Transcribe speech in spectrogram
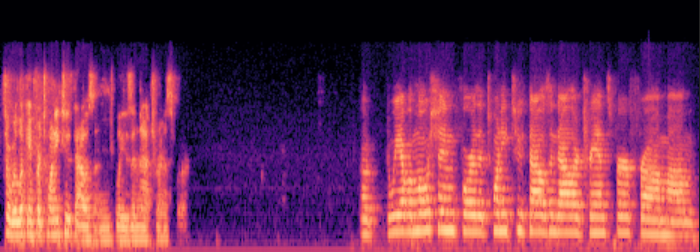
So we're looking for 22,000, please, in that transfer. So do we have a motion for the $22,000 transfer from, um,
